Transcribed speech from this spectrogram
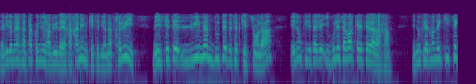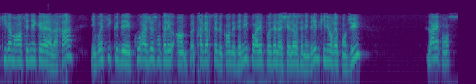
David Amelech n'a pas connu Rabbi et Chachamim, qui était bien après lui. Mais il s'était lui-même douté de cette question-là. Et donc il, voulait savoir quelle était la. Et donc il a demandé qui c'est qui va me renseigner quelle est la. Et voici que des courageux sont allés traverser le camp des ennemis pour aller poser la Sheila au Sanhedrin, qui lui ont répondu la réponse.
